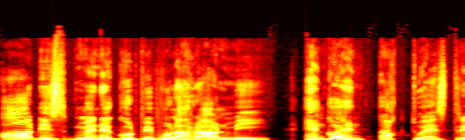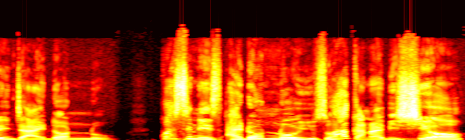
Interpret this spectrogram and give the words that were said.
all these many good people around me and go and talk to a stranger I don't know. Question is, I don't know you. So how can I be sure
